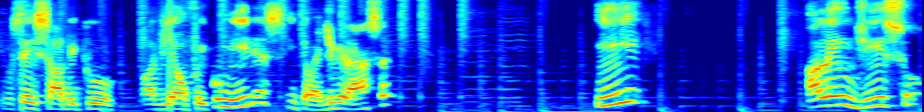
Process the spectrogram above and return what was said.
vocês sabem que o, o avião foi com milhas, então é de graça. E, além disso,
